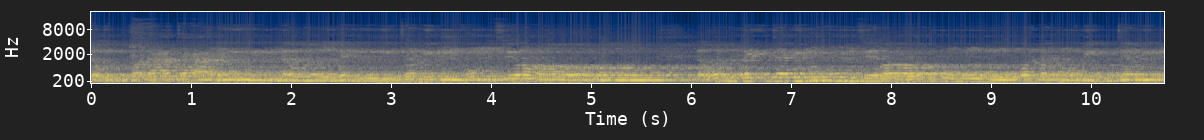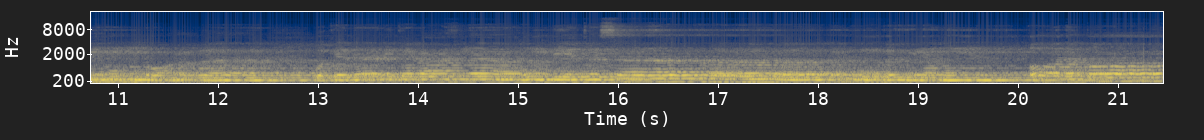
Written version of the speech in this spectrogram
لو اطلعت عليهم لوليت منهم فرارا لوليت منهم فرارا ولملئت منهم رعبا. وكذلك بعثناهم ليتساءلوا بينهم. قال قائل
